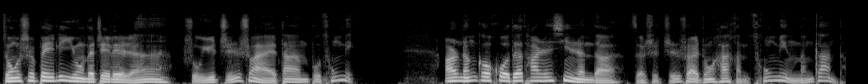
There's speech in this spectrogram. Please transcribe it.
总是被利用的这类人属于直率但不聪明，而能够获得他人信任的，则是直率中还很聪明能干的。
